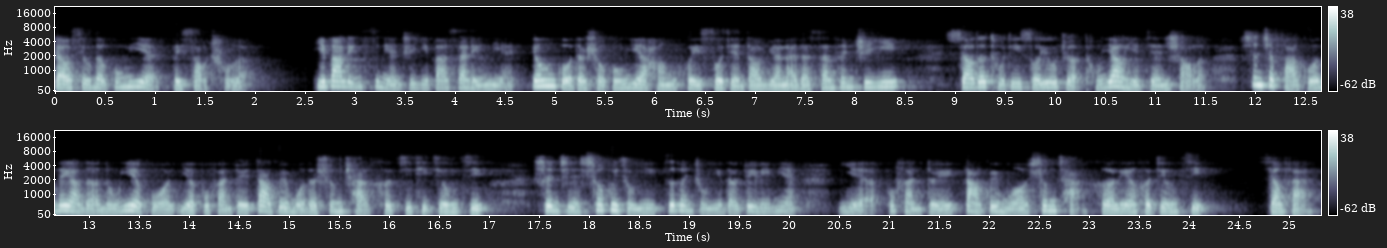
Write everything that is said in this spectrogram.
小型的工业被扫除了。一八零四年至一八三零年，英国的手工业行会缩减到原来的三分之一，小的土地所有者同样也减少了。甚至法国那样的农业国也不反对大规模的生产和集体经济，甚至社会主义资本主义的对立面也不反对大规模生产和联合经济。相反，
